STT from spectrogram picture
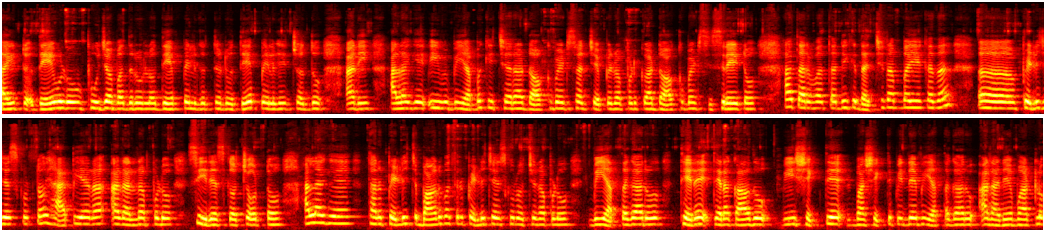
లైట్ దేవుడు పూజా మందిరంలో దేప్ వెలిగించడు దేప్ వెలిగించొద్దు అని. అలాగే ఇవి మీ అమ్మకి ఇచ్చారా డాక్యుమెంట్స్ అని చెప్పినప్పుడు ఆ డాక్యుమెంట్స్ ఇసిరేయటం ఆ తర్వాత నీకు నచ్చిన అమ్మాయే కదా పెళ్ళి చేసుకుంటావు హ్యాపీయేనా అని అన్నప్పుడు సీరియస్గా చూడటం. అలాగే తన పెళ్ళి భానుమతిని పెళ్ళి చేసుకుని వచ్చినప్పుడు మీ అత్తగారు తినే తిన కాదు మీ శక్తి మా శక్తి పిన్నే మీ అత్తగారు అని అనే మాటలు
